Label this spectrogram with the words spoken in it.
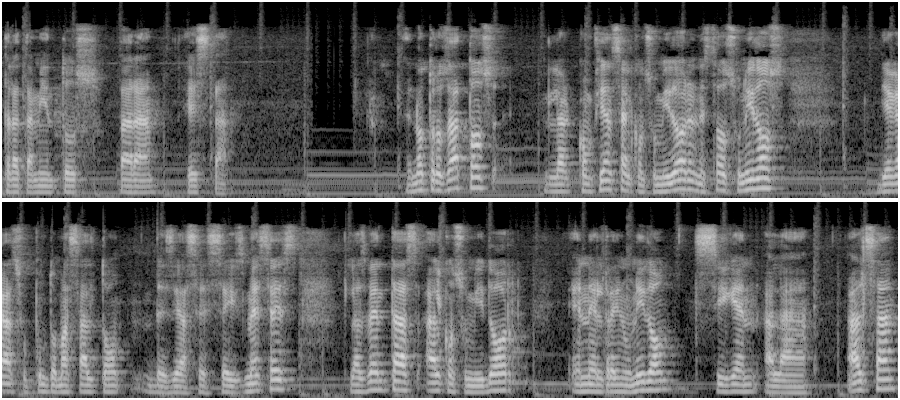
tratamientos para esta. En otros datos, la confianza del consumidor en Estados Unidos llega a su punto más alto desde hace seis meses. Las ventas al consumidor en el Reino Unido siguen a la alza.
